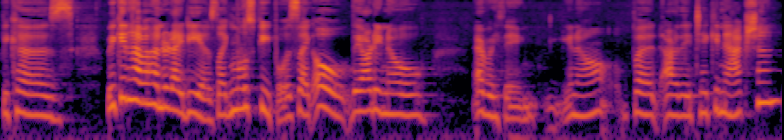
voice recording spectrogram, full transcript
because we can have a hundred ideas like most people. It's like, oh, they already know everything, you know, but are they taking action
